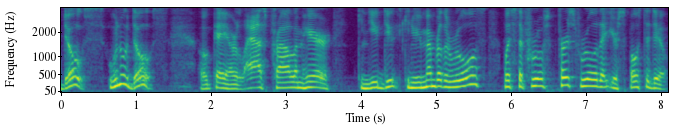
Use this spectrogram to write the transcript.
Dos. Uno, dos. Okay, our last problem here. Can you do? Can you remember the rules? What's the first rule that you're supposed to do?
